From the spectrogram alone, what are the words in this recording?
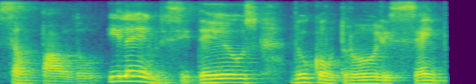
São Paulo. E lembre-se, Deus no controle sempre.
